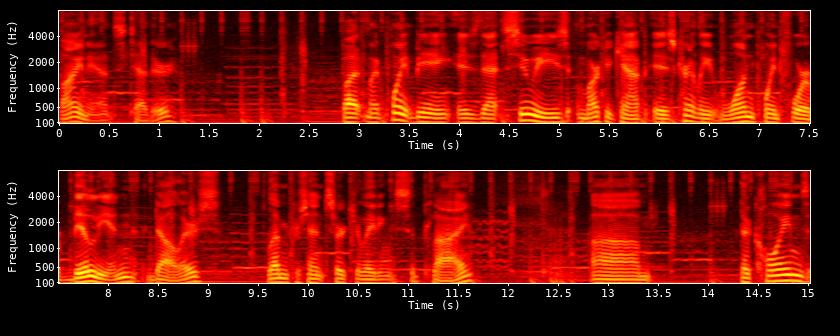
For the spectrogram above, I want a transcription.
Binance Tether. But my point being is that Sui's market cap is currently $1.4 billion, 11% circulating supply. Um, the coins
